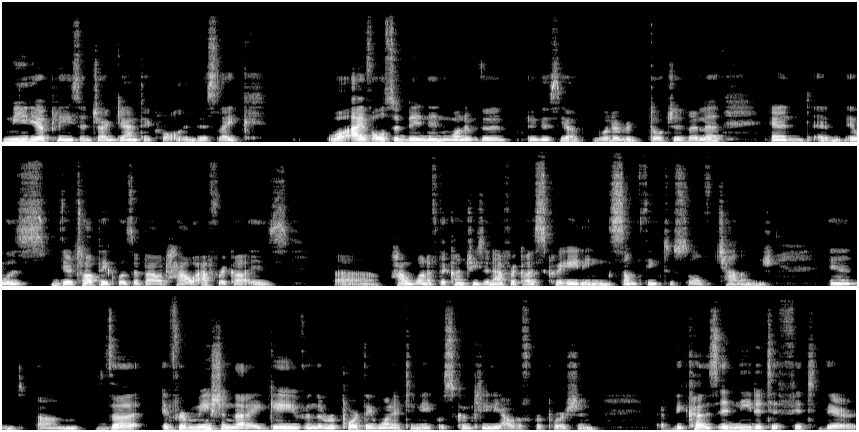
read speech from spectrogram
media plays a gigantic role in this. Like, well, I've also been in one of the biggest, yeah, whatever Deutsche Welle, and um, it was their topic was about how Africa is, uh, how one of the countries in Africa is creating something to solve challenge, and um, the information that I gave and the report they wanted to make was completely out of proportion because it needed to fit their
